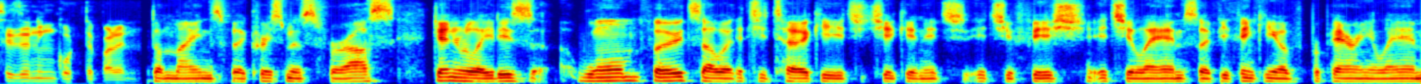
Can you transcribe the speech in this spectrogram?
সিজনিং করতে পারেন On mains for Christmas for us, generally it is warm food. So it's your turkey, it's your chicken, it's it's your fish, it's your lamb. So if you're thinking of preparing a lamb,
